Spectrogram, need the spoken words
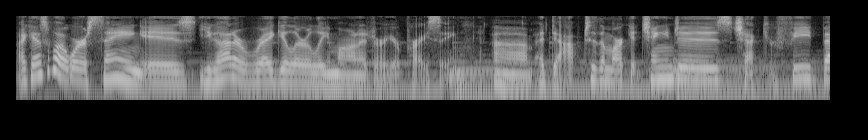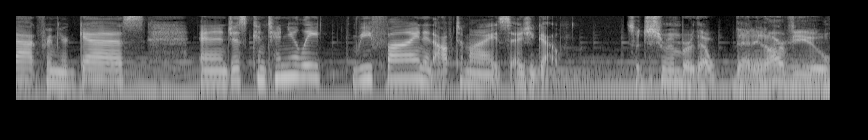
I guess what we're saying is you got to regularly monitor your pricing, um, adapt to the market changes, check your feedback from your guests, and just continually refine and optimize as you go. So just remember that that in our view,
